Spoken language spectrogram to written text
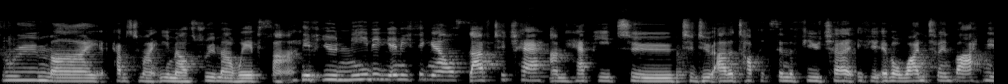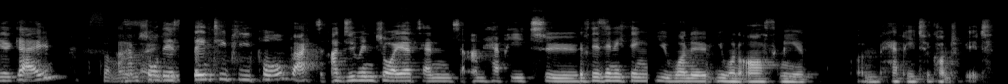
through my, it comes to my email through my website. If you're needing anything else, love to chat. I'm happy to to do other topics in the future if you ever want to invite me again. Absolutely. I'm sure there's plenty people, but I do enjoy it and I'm happy to if there's anything you want to you want to ask me, I'm happy to contribute.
